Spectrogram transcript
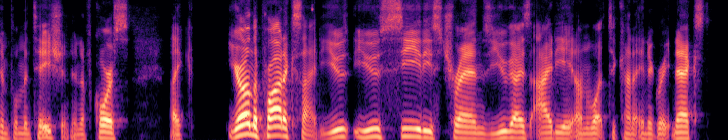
implementation. And of course, like you're on the product side. You you see these trends. You guys ideate on what to kind of integrate next.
